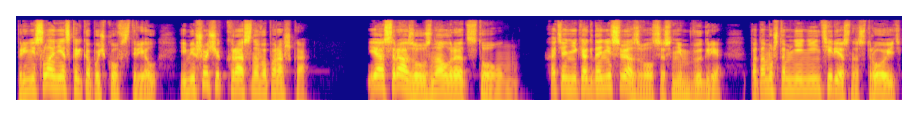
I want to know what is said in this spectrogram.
Принесла несколько пучков стрел и мешочек красного порошка. Я сразу узнал Редстоун, хотя никогда не связывался с ним в игре, потому что мне не интересно строить,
